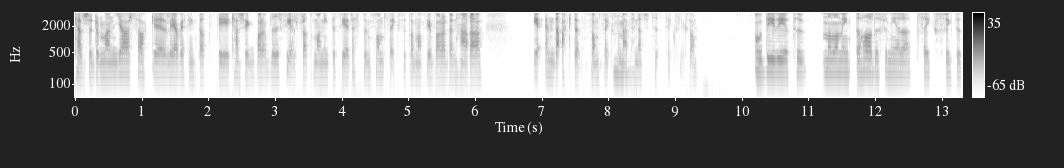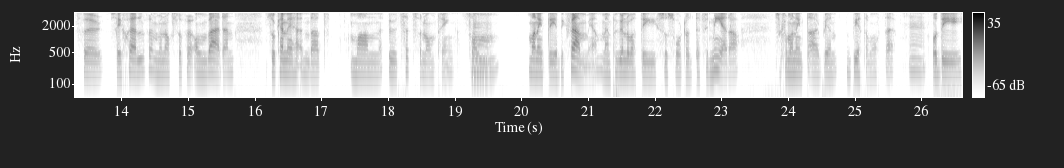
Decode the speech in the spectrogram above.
kanske man gör saker, eller jag vet inte, att det kanske bara blir fel för att man inte ser resten som sex, utan man ser bara den här eh, enda akten som sex som är Mm. penetrativt sex liksom. Och det är det typ när man inte har definierat sex riktigt för sig själv men också för omvärlden så kan det hända att man utsätts för någonting som Mm. man inte är bekväm med men på grund av att det är så svårt att definiera så kan man inte arbeta mot det. Mm. Och, det,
